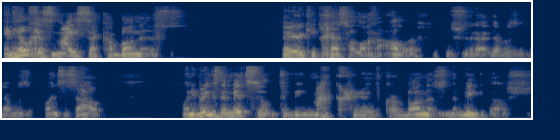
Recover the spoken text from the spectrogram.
in Hilchas Maisa Kabonis, Perikit Ches Halacha Aleph, which that was that was points this out when he brings the mitzvah to be makriv karbonas in the migdash,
